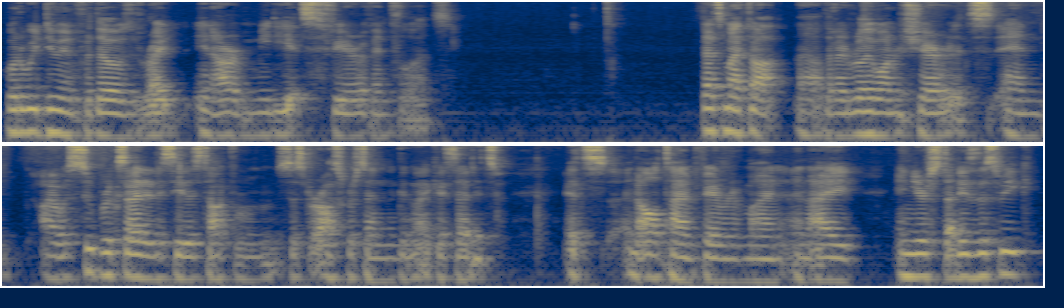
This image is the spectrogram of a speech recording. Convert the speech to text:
what are we doing for those right in our immediate sphere of influence? That's my thought uh, that I really wanted to share. It's and I was super excited to see this talk from Sister Oscarson. And like I said, it's it's an all time favorite of mine, and I in your studies this week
